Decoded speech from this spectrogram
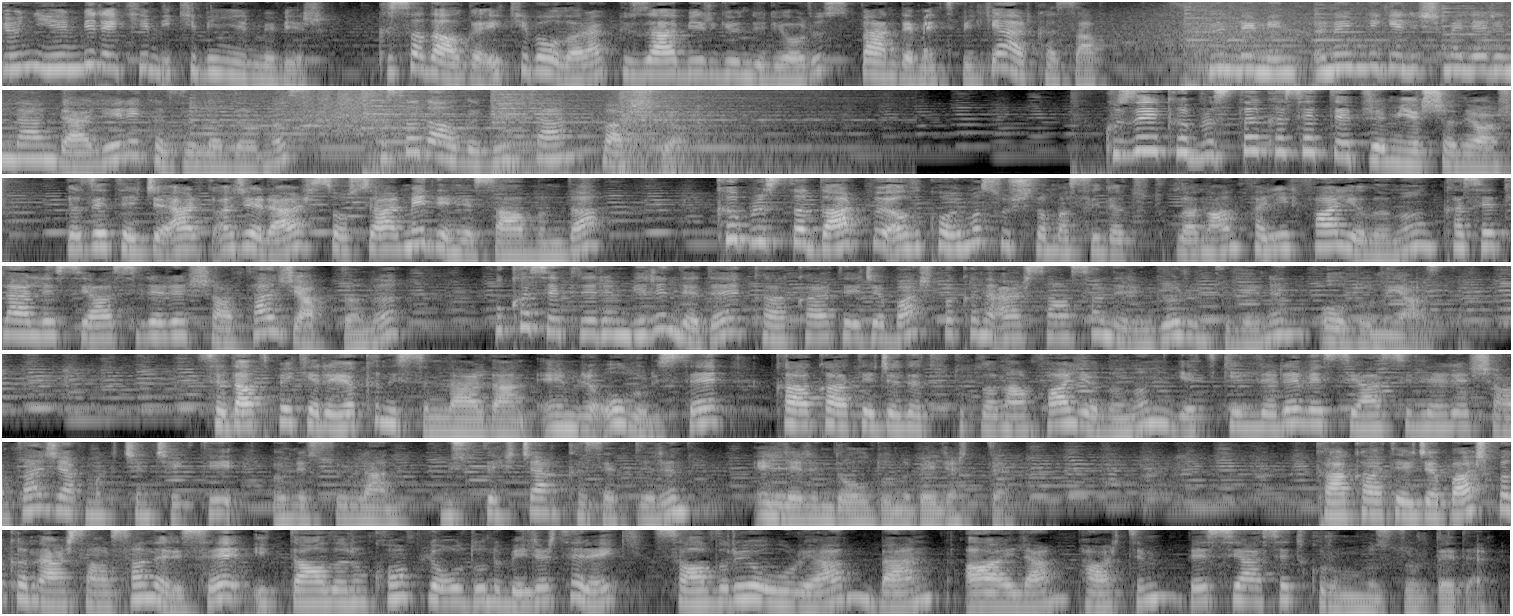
Bugün 21 Ekim 2021. Kısa Dalga ekibi olarak güzel bir gün diliyoruz. Ben Demet Bilge Erkasap. Gündemin önemli gelişmelerinden derleyerek hazırladığımız Kısa Dalga Bülten başlıyor. Kuzey Kıbrıs'ta kaset depremi yaşanıyor. Gazeteci Erk Acerer sosyal medya hesabında Kıbrıs'ta darp ve alıkoyma suçlamasıyla tutuklanan Halil Falyalı'nın kasetlerle siyasilere şantaj yaptığını, bu kasetlerin birinde de KKTC Başbakanı Ersan Saner'in görüntülerinin olduğunu yazdı. Sedat Peker'e yakın isimlerden Emre Olur ise KKTC'de tutuklanan Falyalı'nın yetkililere ve siyasilere şantaj yapmak için çektiği öne sürülen müstehcen kasetlerin ellerinde olduğunu belirtti. KKTC Başbakanı Ersan Saner ise iddiaların komple olduğunu belirterek saldırıya uğrayan ben, ailem, partim ve siyaset kurumumuzdur dedi.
